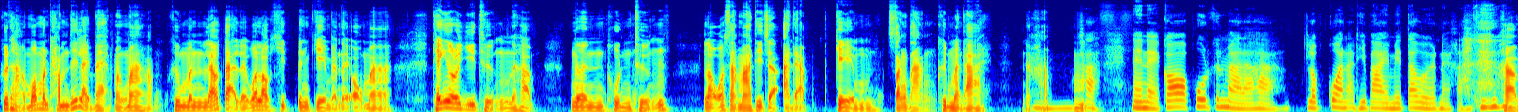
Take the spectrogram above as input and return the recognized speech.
คือถามว่ามันทำได้หลายแบบมากๆครับคือมันแล้วแต่เลยว่าเราคิดเป็นเกมแบบไหนออกมา เทคโนโลยีถึงนะครับ เงินทุนถึงเราก็สามารถที่จะ adapt เกมต่างๆขึ้นมาได้นะครับอืมค่ะไหนๆก็พูดขึ้นมาแล้วค่ะ รบกวนอธิบาย Metaverse หน่อยค่ะครับ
